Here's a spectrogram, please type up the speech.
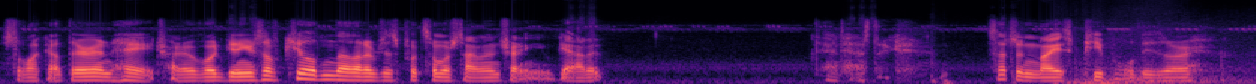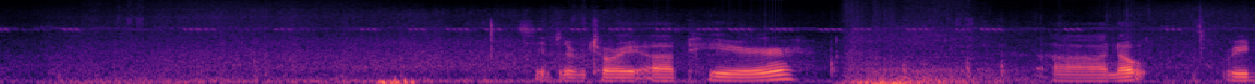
Best of luck out there, and hey, try to avoid getting yourself killed now that I've just put so much time in training. You got it. Fantastic. Such a nice people these are. The observatory up here. Uh, nope. Read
